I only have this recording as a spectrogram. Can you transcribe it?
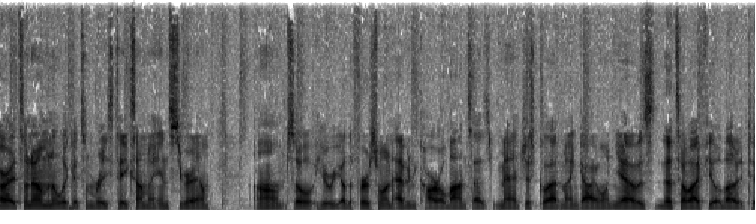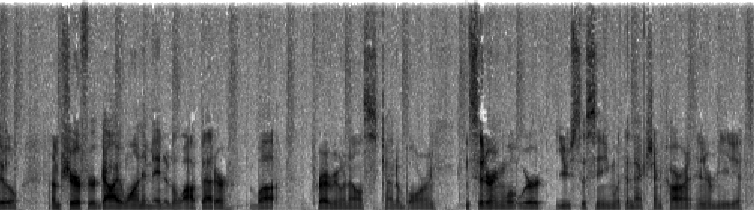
Alright, so now I'm to look at some race takes on my Instagram. Um, so here we go. The first one, Evan Carlbon says, Matt, just glad my guy won. Yeah, it was that's how I feel about it too. I'm sure if your guy won it made it a lot better, but for everyone else, kind of boring. Considering what we're used to seeing with the next gen car intermediates.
